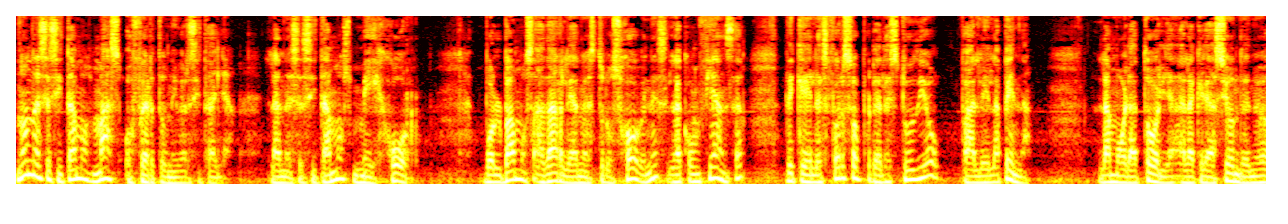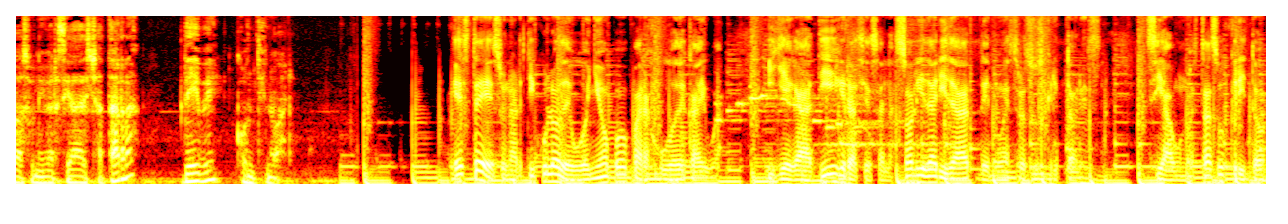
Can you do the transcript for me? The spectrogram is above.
No necesitamos más oferta universitaria, la necesitamos mejor. Volvamos a darle a nuestros jóvenes la confianza de que el esfuerzo por el estudio vale la pena. La moratoria a la creación de nuevas universidades chatarra debe continuar. Este es un artículo de Hugo para Jugo de Caigua y llega a ti gracias a la solidaridad de nuestros suscriptores. Si aún no estás suscrito,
